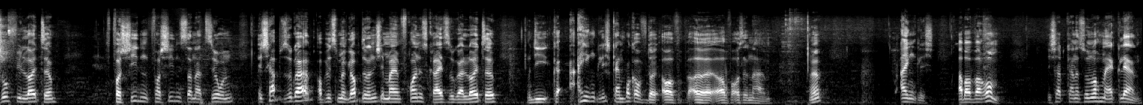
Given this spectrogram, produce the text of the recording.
so viele Leute verschieden, verschiedenster Nationen. Ich habe sogar, ob ihr es mir glaubt oder nicht, in meinem Freundeskreis sogar Leute, die eigentlich keinen Bock auf, auf, äh, auf Ausländer haben. Ne? Eigentlich. Aber warum? Ich hab- kann es nur noch mal erklären.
